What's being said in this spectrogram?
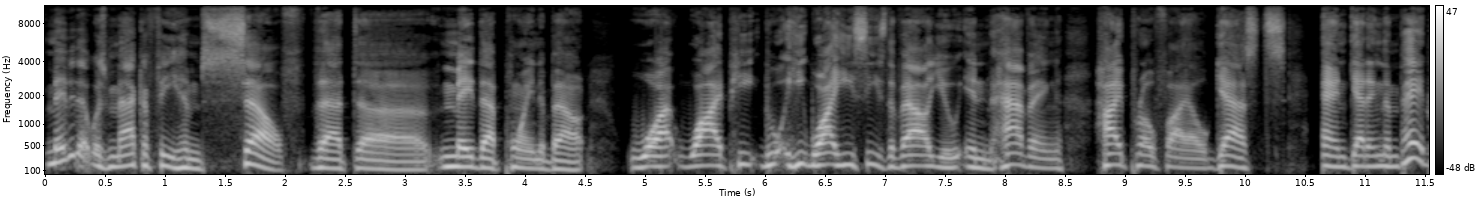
maybe that was McAfee himself that uh, made that point about why why he why he sees the value in having high profile guests and getting them paid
